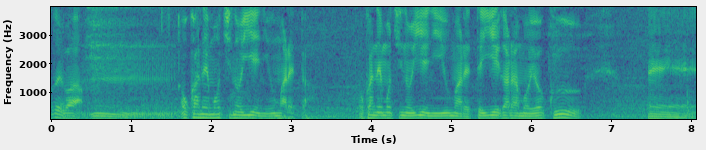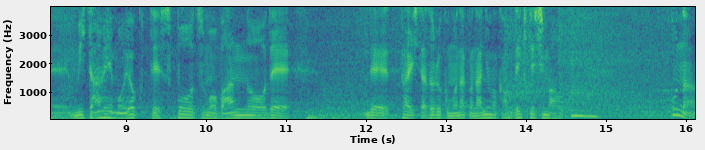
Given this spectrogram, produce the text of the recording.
例えばうーんお金持ちの家に生まれた。お金持ちの家に生まれて家柄もよく、えー見た目も良くてスポーツも万能でで大した努力もなく何もかもできてしまう、こんなん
